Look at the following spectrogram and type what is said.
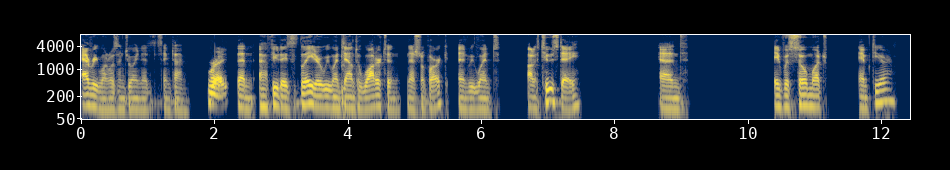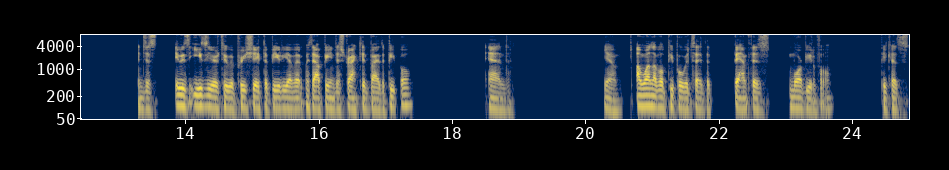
everyone was enjoying it at the same time. Right. Then a few days later, we went down to Waterton National Park and we went on a Tuesday and it was so much emptier and just it was easier to appreciate the beauty of it without being distracted by the people. And you know, on one level people would say that Banff is more beautiful because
